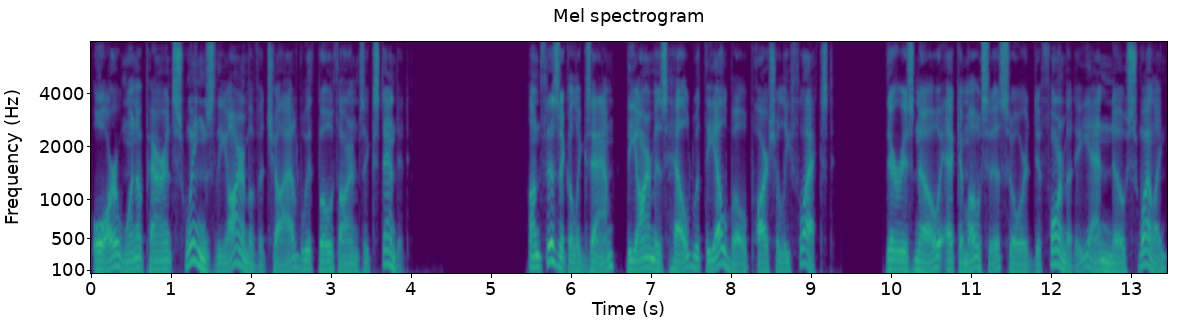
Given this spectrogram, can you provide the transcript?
or when a parent swings the arm of a child with both arms extended. On physical exam, the arm is held with the elbow partially flexed. There is no ecchymosis or deformity and no swelling,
